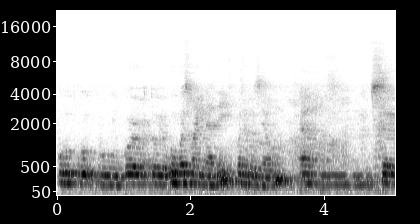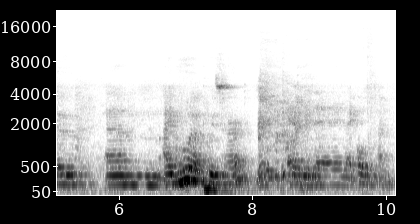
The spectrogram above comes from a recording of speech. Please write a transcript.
who, who, who, were, who was my nanny when I was young. Um, so um, I grew up with her like, every day, like all the time.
